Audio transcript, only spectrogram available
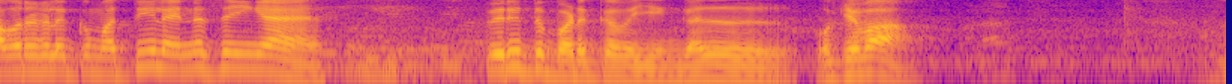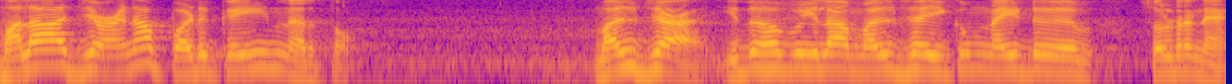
அவர்களுக்கு மத்தியில் என்ன செய்யுங்க? பிரித்து படுக்க வையுங்கள். ஓகேவா மலாஜானா படுக்கைன்னு அர்த்தம். மல்ஜா இதுஹபு இலா மல்ஜைக்கும் நைட்டு சொல்கிறேனே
